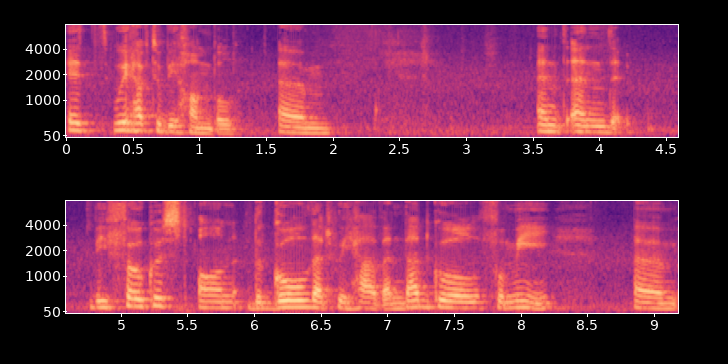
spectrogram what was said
it, we have to be humble um, and, and be focused on the goal that we have. And that goal, for me, um,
